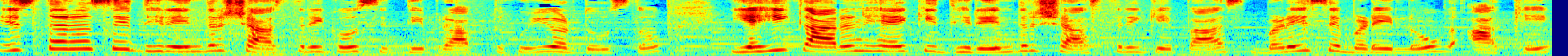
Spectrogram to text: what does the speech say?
इस तरह से धीरेन्द्र शास्त्री को सिद्धि प्राप्त हुई और दोस्तों, यही कारण है कि धीरेन्द्र शास्त्री के पास बड़े से बड़े लोग आके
